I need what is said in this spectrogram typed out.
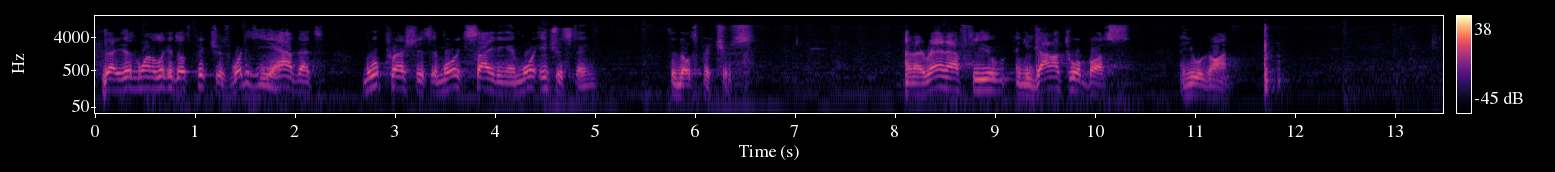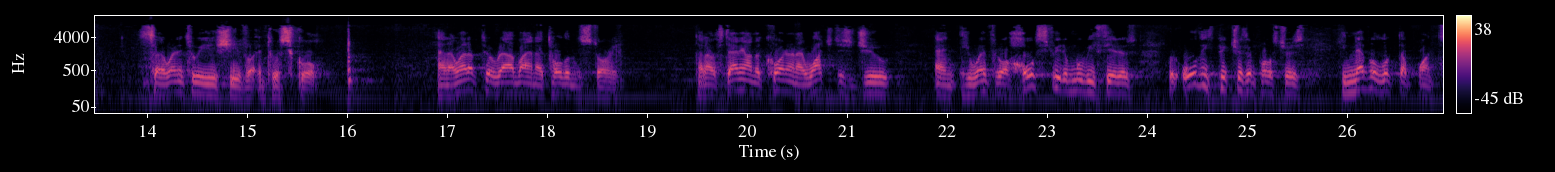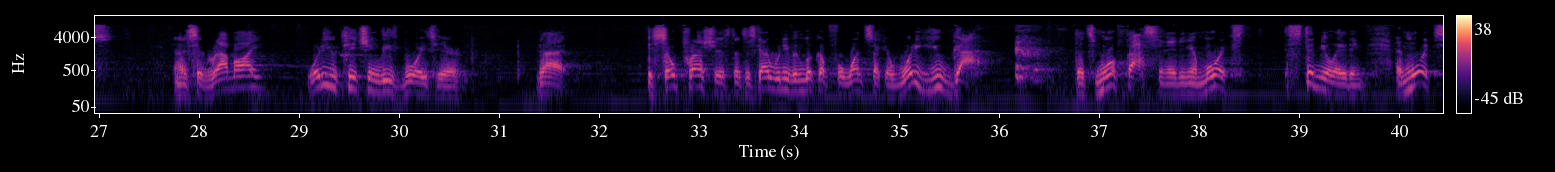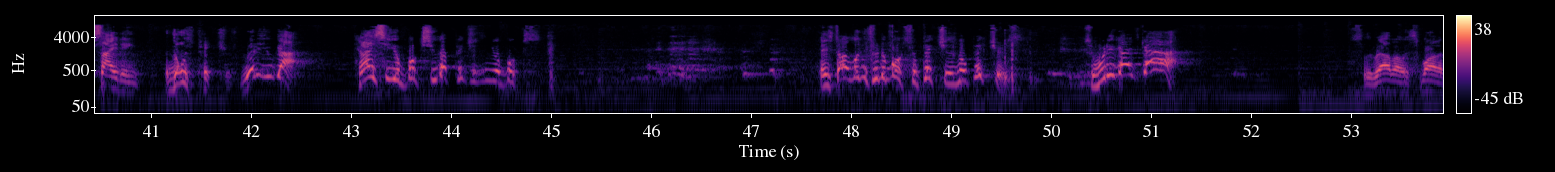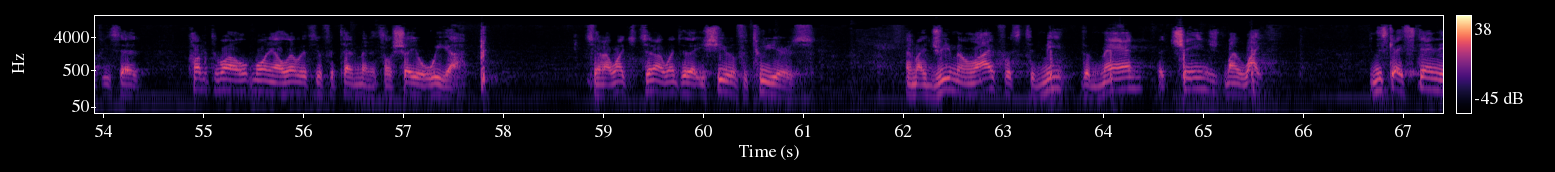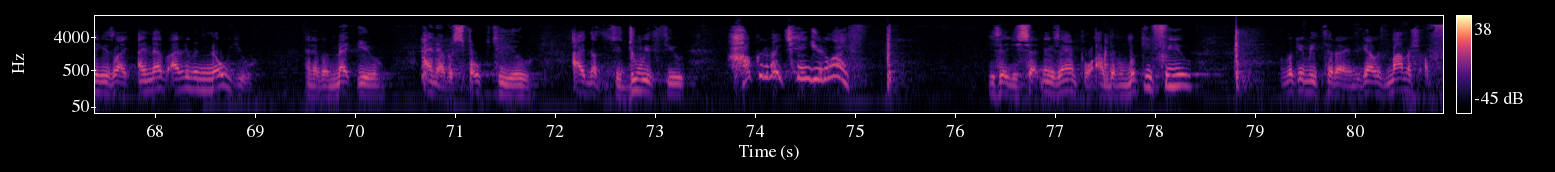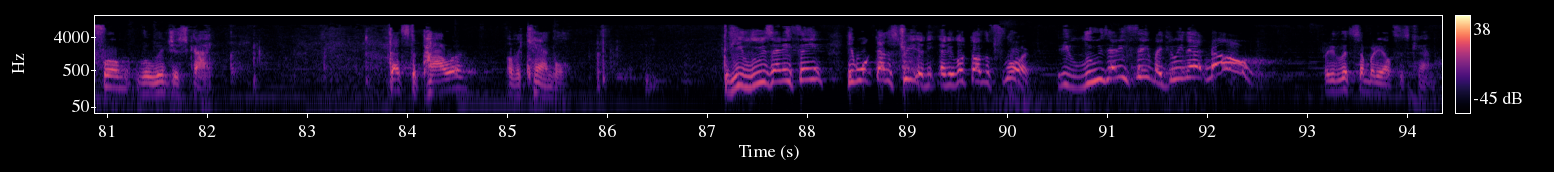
That he doesn't want to look at those pictures. What does he have that's more precious and more exciting and more interesting than those pictures? And I ran after you, and you got onto a bus, and you were gone. So I went into a yeshiva, into a school. And I went up to a rabbi and I told him the story. That I was standing on the corner and I watched this Jew, and he went through a whole street of movie theaters with all these pictures and posters. He never looked up once. And I said, Rabbi, what are you teaching these boys here that is so precious that this guy wouldn't even look up for one second? What do you got? That's more fascinating and more ex- stimulating and more exciting than those pictures? What do you got? Can I see your books? You got pictures in your books. And start looking through the books for pictures, no pictures. So what do you guys got? So the rabbi was smart enough. He said, come tomorrow morning, I'll learn with you for 10 minutes. I'll show you what we got. So I went, to, I went to that yeshiva for two years. And my dream in life was to meet the man that changed my life. And this guy's standing there, he's like, I never, I don't even know you. I never met you. I never spoke to you. I had nothing to do with you. How could I change your life? He said, you set an example. I've been looking for you. Look at me today. And the guy was mamish, a firm religious guy. That's the power of a candle. Did he lose anything? He walked down the street and he, and he looked on the floor. Did he lose anything by doing that? No. But he lit somebody else's candle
